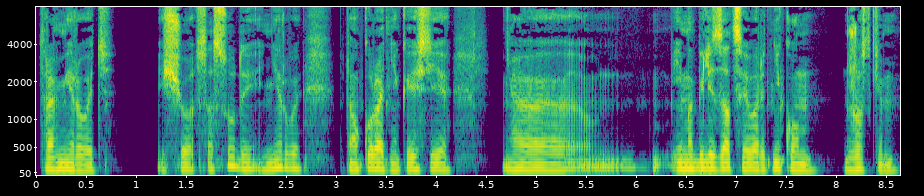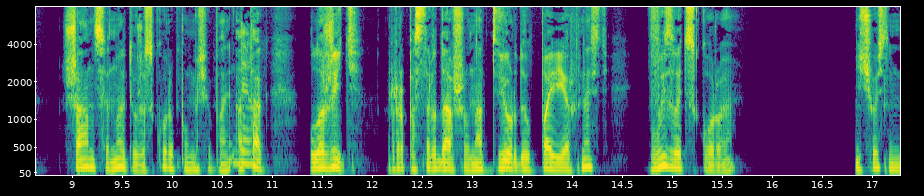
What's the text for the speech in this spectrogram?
травмировать еще сосуды, нервы. Поэтому аккуратненько, если Э, иммобилизация воротником жестким шансы, но это уже скорая помощь. А да. А так, уложить пострадавшего на твердую поверхность, вызвать скорую. Ничего с ним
